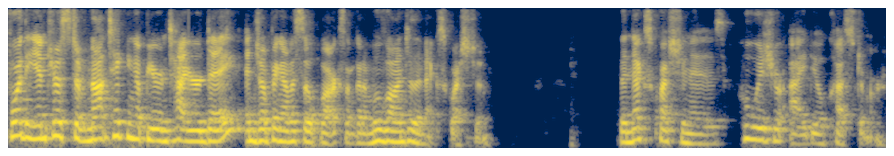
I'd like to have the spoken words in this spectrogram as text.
For the interest of not taking up your entire day and jumping on a soapbox, I'm going to move on to the next question. The next question is Who is your ideal customer?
